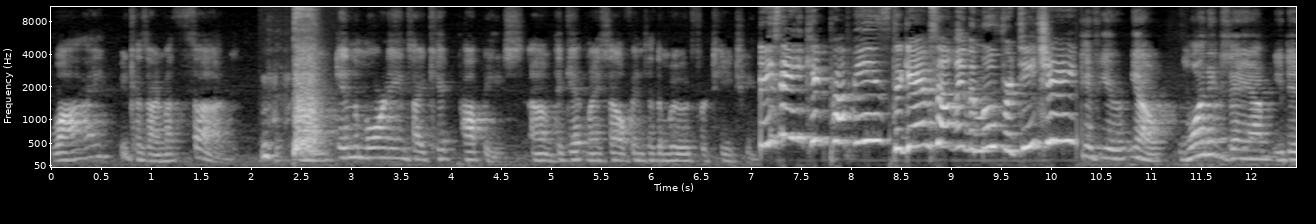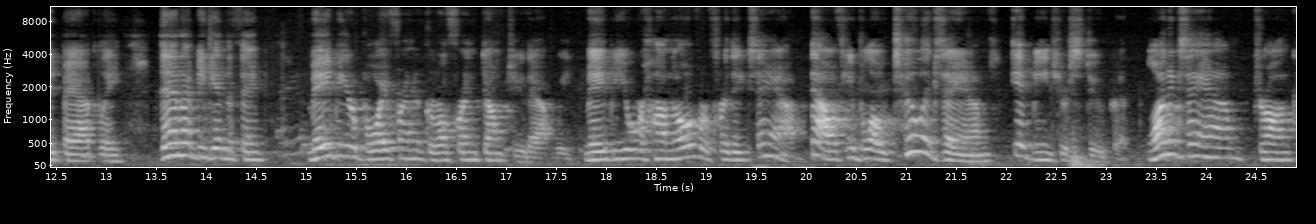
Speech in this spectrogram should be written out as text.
Why? Because I'm a thug. um, in the mornings, I kick puppies um, to get myself into the mood for teaching. Did he say he kicked puppies to get himself in the mood for teaching? If you, you know, one exam you did badly, then I begin to think maybe your boyfriend or girlfriend dumped you that week. Maybe you were hungover for the exam. Now, if you blow two exams, it means you're stupid. One exam, drunk.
